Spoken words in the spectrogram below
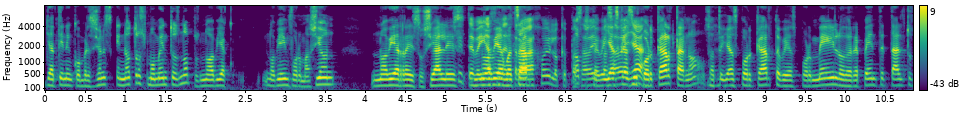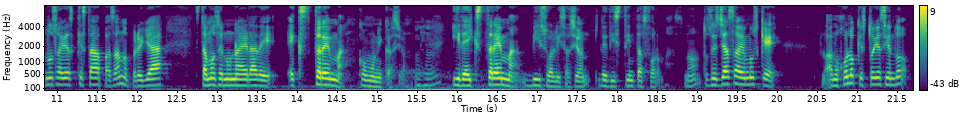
ya tienen conversaciones. En otros momentos no, pues no había, no había información, no había redes sociales, Sí, te no había en el WhatsApp. trabajo y lo que No, pues pasaba te y veías pasaba casi ya. por carta, ¿no? O sea, te veías por carta, te veías por mail o de repente tal, entonces no sabías qué estaba pasando, pero ya estamos en una era de extrema comunicación y de extrema visualización de distintas formas, ¿no? Entonces ya sabemos que a lo mejor lo que estoy haciendo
